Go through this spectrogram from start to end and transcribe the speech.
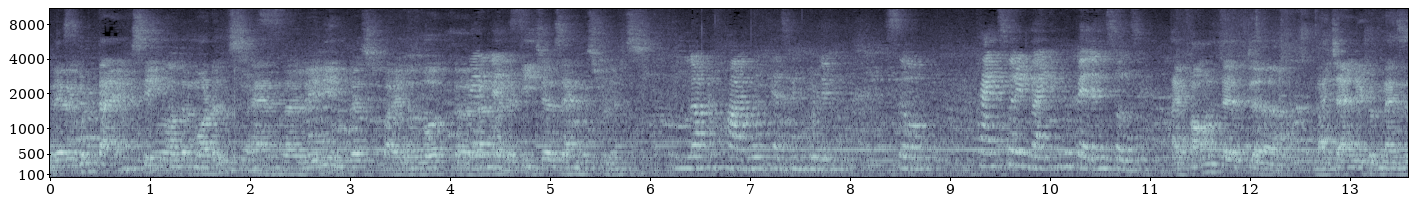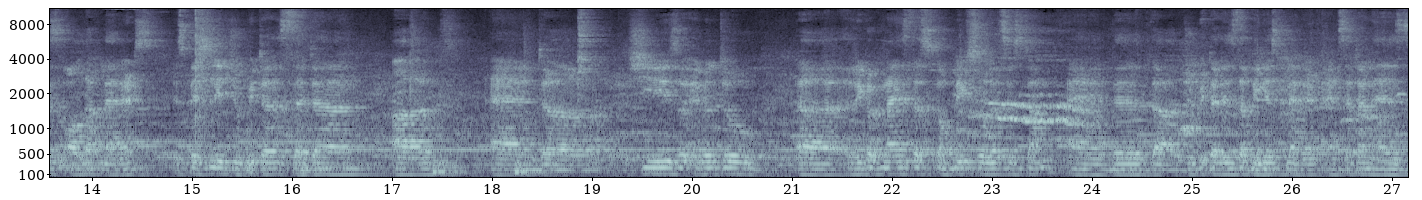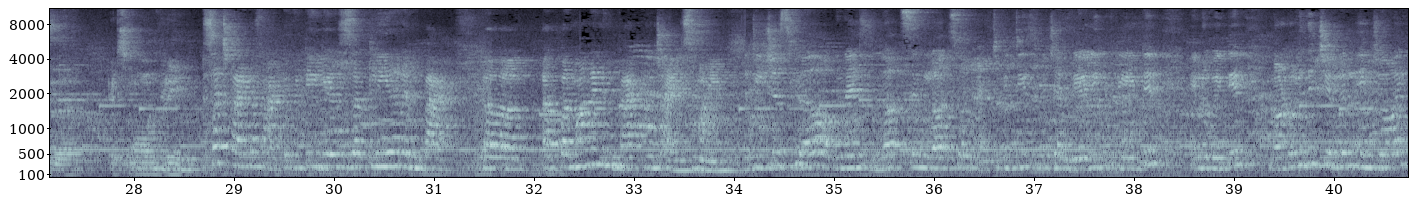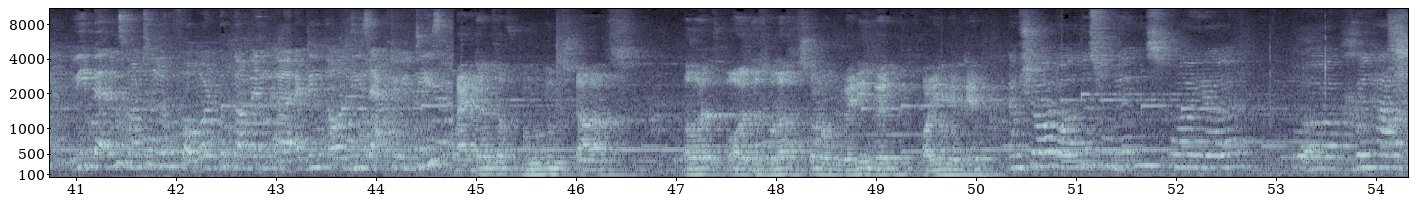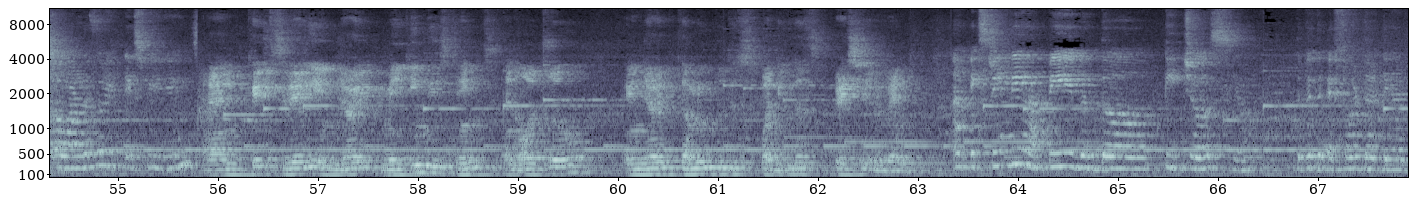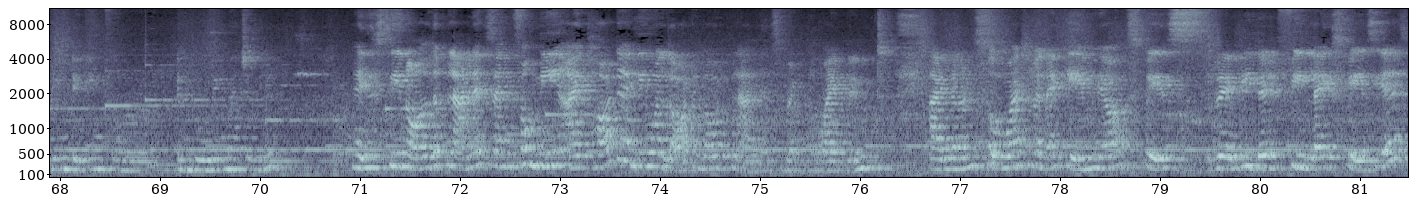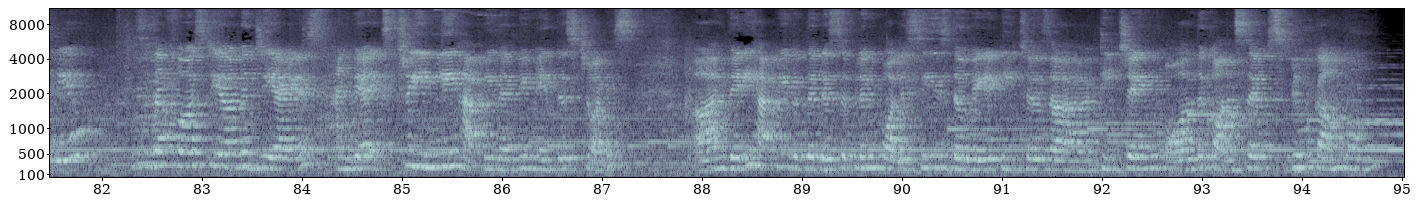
We had a good time seeing all the models and uh, really impressed by the work uh, Very done by the teachers and the students. A lot of hard work has been put in. So thanks for inviting the parents also. I found that uh, my child recognizes all the planets, especially Jupiter, Saturn, Earth, and uh, she is able to uh, recognize the complete solar system. And uh, the Jupiter is the biggest planet, and Saturn has its own ring. Such kind of activity gives a clear impact, uh, a permanent impact on child's mind. The teachers here organize lots and lots of activities which are really creative, innovative. Not only the children enjoy, we parents also look forward to come and uh, attend all these activities. patterns of moon, stars, Earth or the solar system are very well coordinated. I'm sure all the students who are here uh, will have a wonderful experience. And kids really enjoyed making these things and also enjoyed coming to this particular special event. I'm extremely happy with the teachers here, with the effort that they have been taking for improving my children. I've seen all the planets and for me I thought I knew a lot about planets but no I didn't. I learned so much when I came here. Space really did feel like space. Yes, Priya? Our first year with GIIS and we are extremely happy that we made this choice. Uh, I'm very happy with the discipline policies, the way teachers are teaching, all the concepts do come home.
